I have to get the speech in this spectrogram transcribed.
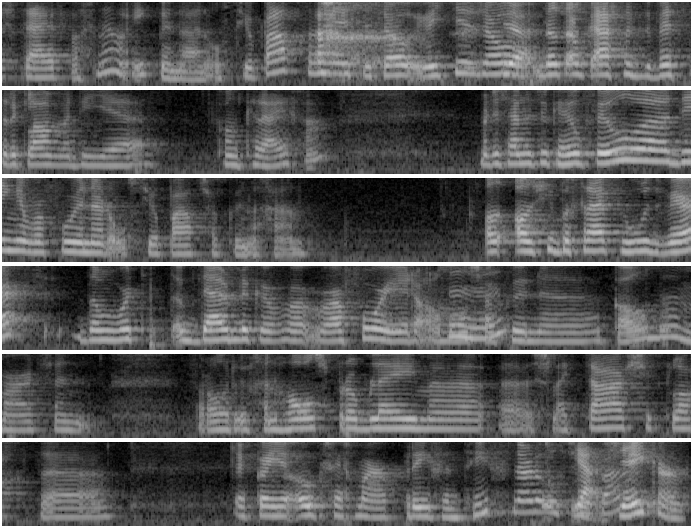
stijvig? Nou, ik ben naar een osteopaat geweest. en zo, weet je, zo, Ja. dat is ook eigenlijk de beste reclame die je kan krijgen. Maar er zijn natuurlijk heel veel eh, dingen waarvoor je naar de osteopaat zou kunnen gaan. Al- Als je begrijpt hoe het werkt, dan wordt het ook duidelijker wa- waarvoor je er allemaal Mhm. zou kunnen komen. Maar het zijn vooral rug- en halsproblemen, eh slijtageklachten. En kan je ook zeg maar preventief naar de osteopaat? Ja, zeker.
